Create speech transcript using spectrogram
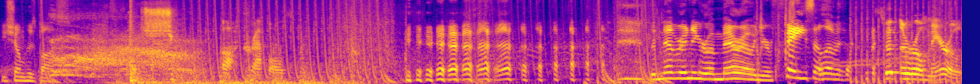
You show him who's boss. Ah, crap balls. The never-ending Romero in your face. I love it. What's with the Romeros?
